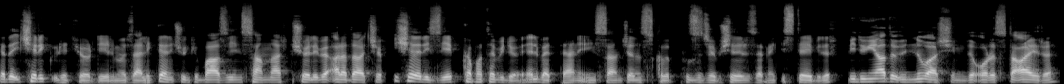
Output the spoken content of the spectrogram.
ya da içerik üretiyor diyelim özellikle. Hani çünkü bazı insanlar şöyle bir arada açıp bir şeyler izleyip kapatabiliyor. Elbette hani insan canı sıkılıp hızlıca bir şeyler izlemek isteyebilir. Bir dünyada ünlü var şimdi orası da ayrı.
